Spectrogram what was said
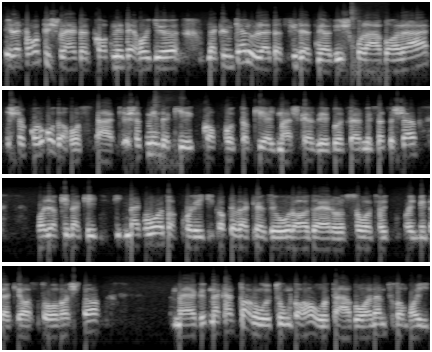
illetve ott is lehetett kapni, de hogy nekünk elő lehetett fizetni az iskolában rá, és akkor odahozták, és hát mindenki kapkodta ki egymás kezéből természetesen, vagy akinek így, így megvolt, akkor így a következő óra az erről szólt, hogy, hogy mindenki azt olvasta. Meg, meg hát tanultunk a haótából, nem tudom, hogy,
